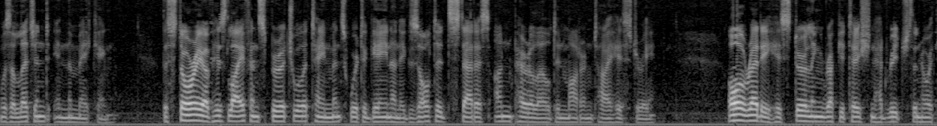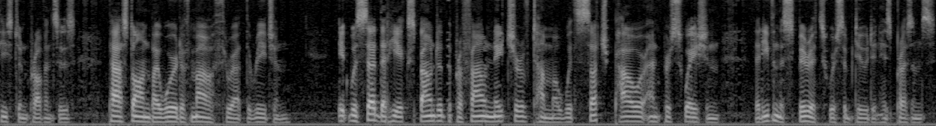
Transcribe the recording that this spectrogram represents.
was a legend in the making. The story of his life and spiritual attainments were to gain an exalted status unparalleled in modern Thai history. Already his sterling reputation had reached the northeastern provinces, passed on by word of mouth throughout the region. It was said that he expounded the profound nature of Dhamma with such power and persuasion that even the spirits were subdued in his presence.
